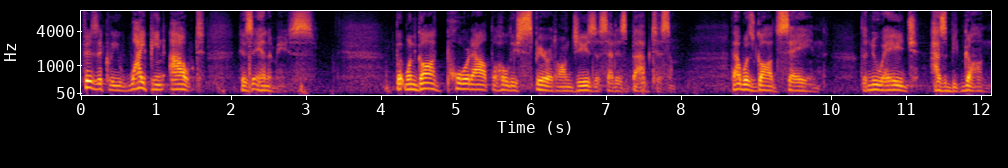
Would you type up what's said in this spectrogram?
physically wiping out his enemies. But when God poured out the Holy Spirit on Jesus at his baptism, that was God saying, The new age has begun.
